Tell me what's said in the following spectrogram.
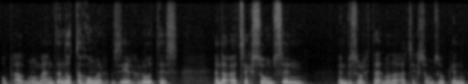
op elk moment en dat de honger zeer groot is. En dat uit zich soms in, in bezorgdheid, maar dat uit zich soms ook in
